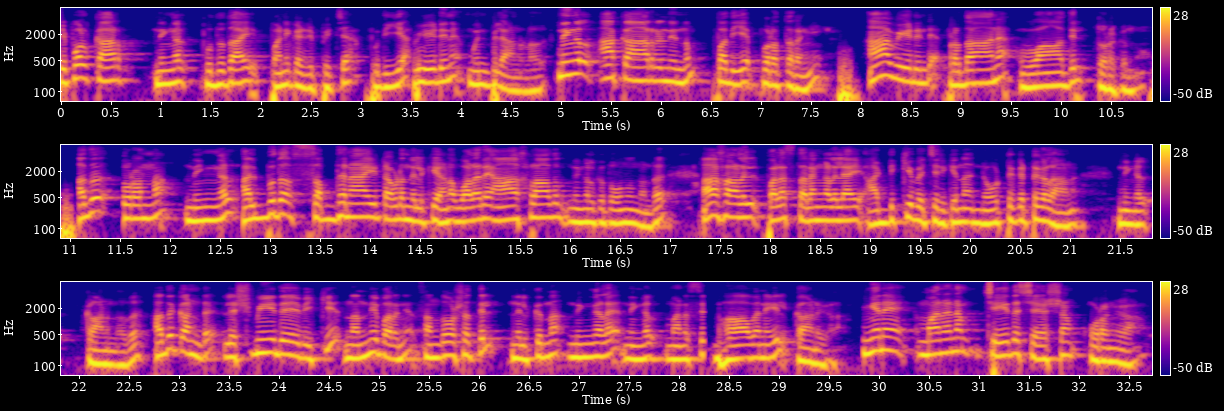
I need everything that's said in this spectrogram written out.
ഇപ്പോൾ കാർ നിങ്ങൾ പുതുതായി പണി കഴിപ്പിച്ച പുതിയ വീടിന് മുൻപിലാണുള്ളത്. നിങ്ങൾ ആ കാറിൽ നിന്നും പതിയെ പുറത്തിറങ്ങി ആ വീടിന്റെ പ്രധാന വാതിൽ തുറക്കുന്നു. അത് തുറന്ന നിങ്ങൾ അത്ഭുത ശബ്ദനായിട്ട് അവിടെ നിൽക്കുകയാണ്. വളരെ ആഹ്ലാദം നിങ്ങൾക്ക് തോന്നുന്നുണ്ട്. ആ ഹാളിൽ പല സ്ഥലങ്ങളിലായി അടുക്കി വെച്ചിരിക്കുന്ന നോട്ടുകെട്ടുകളാണ് നിങ്ങൾ കാണുന്നത്. അത് കണ്ട് ലക്ഷ്മി ദേവിക്ക് നന്ദി പറഞ്ഞ് സന്തോഷത്തിൽ നിൽക്കുന്ന നിങ്ങളെ നിങ്ങൾ മനസ്സിൽ ഭാവനയിൽ കാണുക. ഇങ്ങനെ മനനം ചെയ്ത ശേഷം ഉറങ്ങുക.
